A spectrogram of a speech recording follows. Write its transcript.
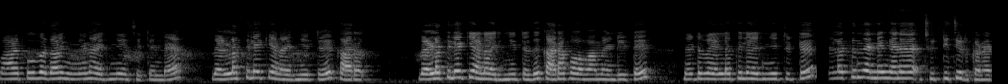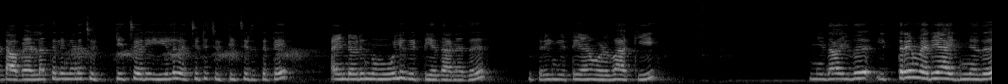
വാഴപ്പൂവ് ഇതാ ഇങ്ങനെ അരിഞ്ഞു വെച്ചിട്ടുണ്ട്. വെള്ളത്തിലേക്കാണ് അരിഞ്ഞിട്ട് കറ വെള്ളത്തിലേക്കാണ് അരിഞ്ഞിട്ടത് കറ പോവാൻ വേണ്ടിയിട്ട്. എന്നിട്ട് വെള്ളത്തിൽ അരിഞ്ഞിട്ടിട്ട് വെള്ളത്തിൽ തന്നെ ഇങ്ങനെ ചുറ്റിച്ചെടുക്കണം കേട്ടോ. വെള്ളത്തിൽ ഇങ്ങനെ ചുറ്റിച്ചൊരു ഈൾ വെച്ചിട്ട് ചുറ്റിച്ചെടുത്തിട്ട് അതിന്റെ ഒരു നൂൽ കിട്ടിയതാണിത്. ഇത്രയും കിട്ടി ഞാൻ ഒഴിവാക്കി. ഇനി ഇതാ ഇത് ഇത്രയും വരെ അരിഞ്ഞത്.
